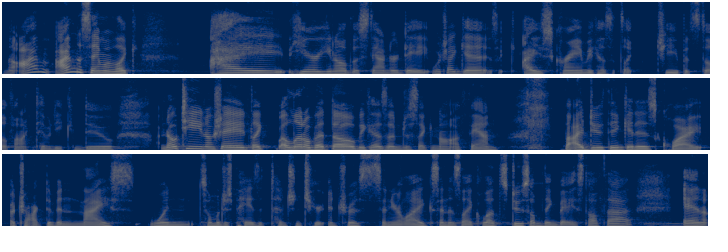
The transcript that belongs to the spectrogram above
No, I'm I'm the same of like I hear, you know, the standard date, which I get is like ice cream because it's like cheap, it's still a fun activity you can do. No tea, no shade, like a little bit though, because I'm just like not a fan. But I do think it is quite attractive and nice when someone just pays attention to your interests and your likes and is like, mm-hmm. let's do something based off that. Mm-hmm. And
